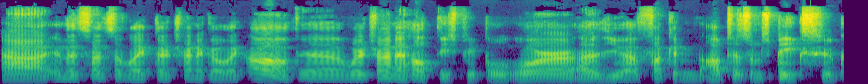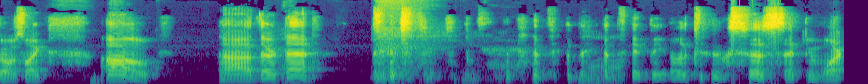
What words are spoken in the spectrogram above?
uh, in the sense of like they're trying to go like, oh, uh, we're trying to help these people, or uh, you have fucking autism speaks who goes like, oh, uh, they're dead. They, they don't exist anymore.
